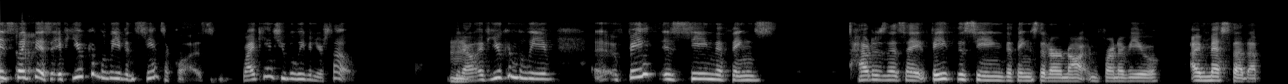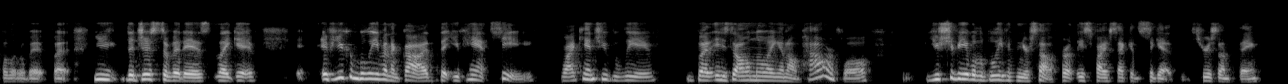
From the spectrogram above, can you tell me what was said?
it's like this if you can believe in santa claus why can't you believe in yourself mm. you know if you can believe uh, faith is seeing the things how does that say? Faith is seeing the things that are not in front of you. I messed that up a little bit, but you the gist of it is like if if you can believe in a God that you can't see, why can't you believe but he's all knowing and all powerful, you should be able to believe in yourself for at least five seconds to get through something.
